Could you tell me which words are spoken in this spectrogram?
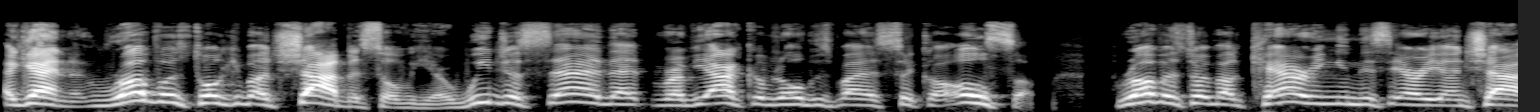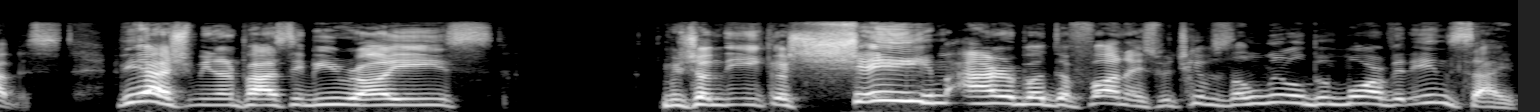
Again, Rav was talking about Shabbos over here. We just said that Rav Yaakov would hold this by a sukkah also. Rav is talking about carrying in this area on Shabbos. Viash minan pasi v'rais. Which gives us a little bit more of an insight.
